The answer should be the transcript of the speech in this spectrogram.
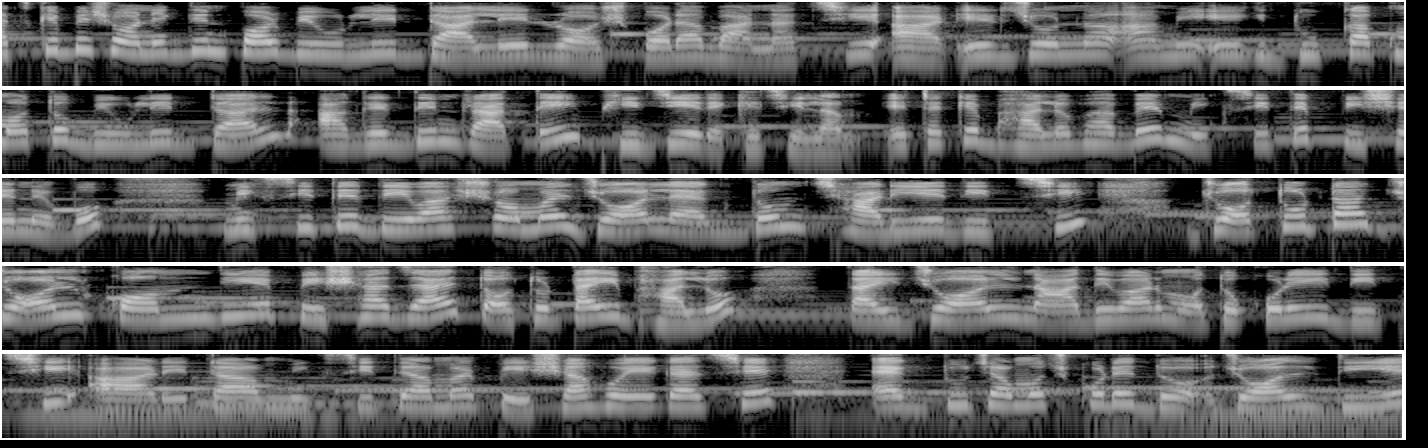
আজকে বেশ অনেকদিন পর বিউলির ডালের রসবড়া বানাচ্ছি আর এর জন্য আমি এই দু কাপ মতো বিউলির ডাল আগের দিন রাতেই ভিজিয়ে রেখেছিলাম। এটাকে ভালোভাবে মিক্সিতে পিষে নেব। মিক্সিতে দেওয়ার সময় জল একদম ছাড়িয়ে দিচ্ছি। যতটা জল কম দিয়ে পেশা যায় ততটাই ভালো। তাই জল না দেওয়ার মতো করেই দিচ্ছি। আর এটা মিক্সিতে আমার পেশা হয়ে গেছে। এক দু চামচ করে জল দিয়ে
